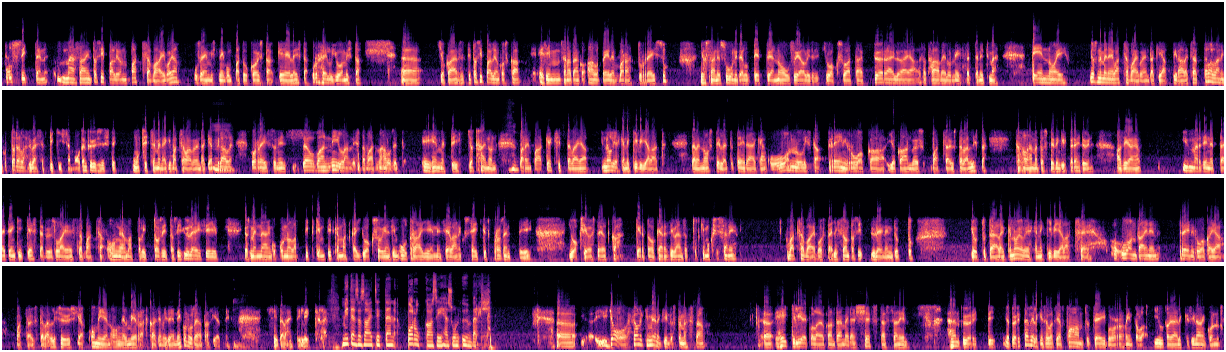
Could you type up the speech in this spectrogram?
Plus sitten mä sain tosi paljon vatsavaivoja useimmista niin kuin patukoista, geeleistä, urheilujuomista, ää, joka ärsytti tosi paljon, koska esim. sanotaanko alpeille varattu reissu, jossa on jo suunnitellut tiettyjä nousuja, oli se sitten juoksua tai pyöräilyä ja sä oot haaveillut niistä, että nyt mä teen noin jos ne menee vatsavaivojen takia pilalle. Että sä oot tavallaan niin kuin todella hyvässä tikissä muuten fyysisesti, mutta sitten se meneekin vatsavaivojen takia mm. pilalle, kun reissu, niin se on vaan niin lannistavaa, että mä halusin, että ei hemmetti, jotain on parempaa keksittävä ja ne oli ehkä ne kivijalat tälle nostille, että tehdään ikään kuin luonnollista treeniruokaa, joka on myös vatsaystävällistä. Samallahan mä tuossa tietenkin perehdyin asiaan ja ymmärsin, että etenkin kestävyyslajeissa vatsaongelmat oli tosi tosi yleisiä. Jos mennään niin kunnolla pitkin, pitkän matkan juoksuihin, esimerkiksi ultraajiin, niin siellä on niin kuin 70 prosenttia juoksijoista, jotka kertoo kärsivänsä tutkimuksissa niin vatsavaivoista, eli se on tosi yleinen juttu, juttu täällä. Eli noi oli ehkä ne kivijalat, se luontainen treeniruoka ja vatsaystävällisyys ja omien ongelmien ratkaisemiseen, niin kuin useat asiat, niin siitä lähdettiin liikkeelle. Miten sä sait sitten porukkaa siihen sun ympärille? Öö, joo, se olikin mielenkiintoista. Mä sitä Heikki Liekola, joka on tämä meidän chef tässä, niin hän pyöritti ja pyörittää vieläkin sellaisia farm to table ravintola-iltoja, eli siinä niin kun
